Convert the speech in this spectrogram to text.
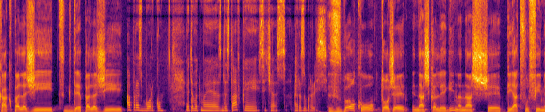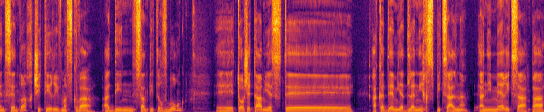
как положить, где положить. А про сборку? Это вот мы с доставкой сейчас разобрались. Сборку тоже наши коллеги на наш пять fulfillment центрах, четыре в Москва, один в Санкт-Петербург. Тоже там есть академия для них специально. Они мерятся по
